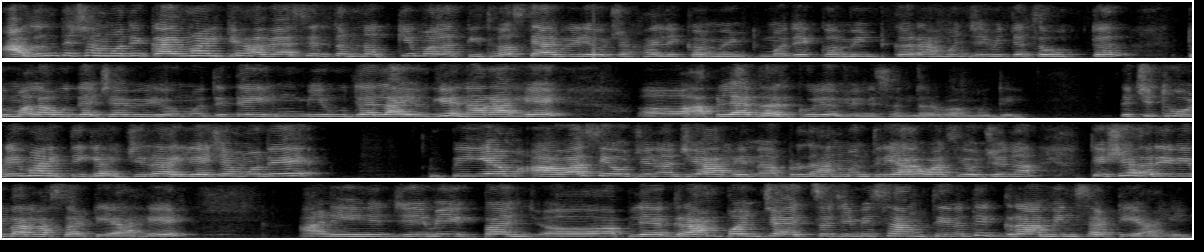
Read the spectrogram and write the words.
अजून त्याच्यामध्ये काय माहिती हवी असेल तर नक्की मला तिथंच त्या व्हिडिओच्या खाली कमेंटमध्ये कमेंट करा. म्हणजे मी त्याचं उत्तर तुम्हाला उद्याच्या व्हिडिओमध्ये देईल. मी उद्या लाईव्ह घेणार आहे आपल्या घरकुल योजनेसंदर्भामध्ये त्याची थोडी माहिती घ्यायची राहिली. याच्यामध्ये पीएम आवास योजना जी आहे ना प्रधानमंत्री आवास योजना ते शहरी विभागासाठी आहे. आणि जे मी पंच आपल्या ग्रामपंचायतचं जे मी सांगते ना ते ग्रामीणसाठी आहे.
